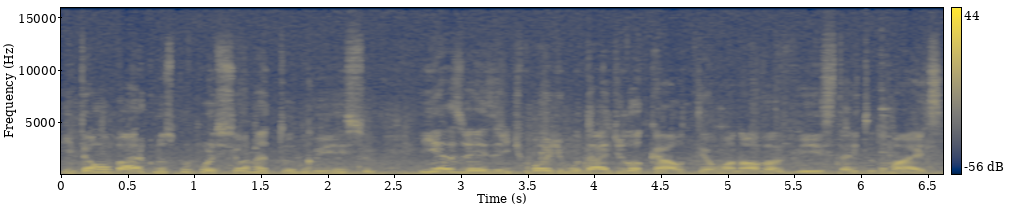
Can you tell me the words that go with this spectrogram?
Então o barco nos proporciona tudo isso e às vezes a gente pode mudar de local, ter uma nova vista e tudo mais.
